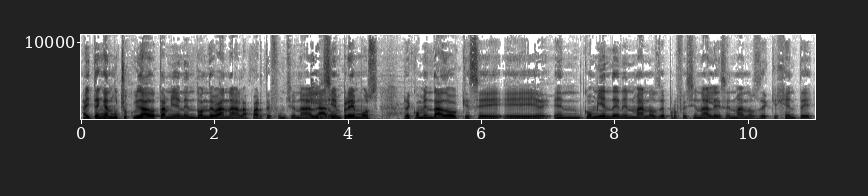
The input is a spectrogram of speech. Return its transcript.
ahí tengan mucho cuidado también en dónde van a la parte funcional. Claro. Siempre hemos recomendado que se eh, encomienden en manos de profesionales, en manos de que gente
